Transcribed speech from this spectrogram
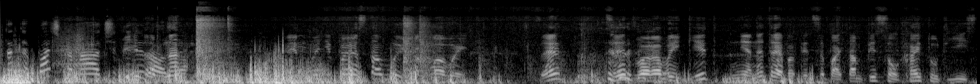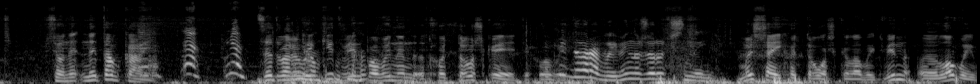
Це така пачка на 4 Він, рази. на... Він мені перестав вишок ловити. Це, це дворовий кіт. Ні, не треба підсипати, там пісок, хай тут їсть. Все, не, не тавкай. Це дворовий кіт, він повинен хоч трошки Він ловити. дворовий, він уже ручний. Мишей хоч трошки ловить. Він е, ловив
